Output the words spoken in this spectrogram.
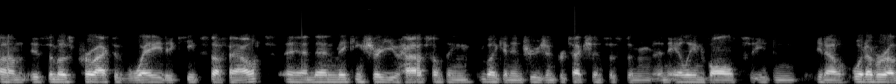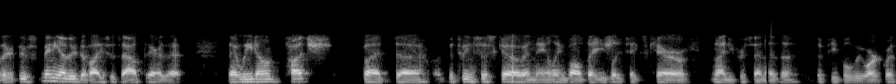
um, is the most proactive way to keep stuff out, and then making sure you have something like an intrusion protection system, an Alien Vault, even you know whatever other. There's many other devices out there that that we don't touch, but uh, between Cisco and Alien Vault, that usually takes care of 90% of the the people we work with.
